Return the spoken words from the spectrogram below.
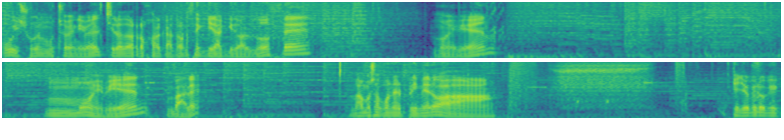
Uy, suben mucho de nivel. Chiro de rojo al 14, Kirakido al 12. Muy bien. Muy bien, vale. Vamos a poner primero a... Que yo creo que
